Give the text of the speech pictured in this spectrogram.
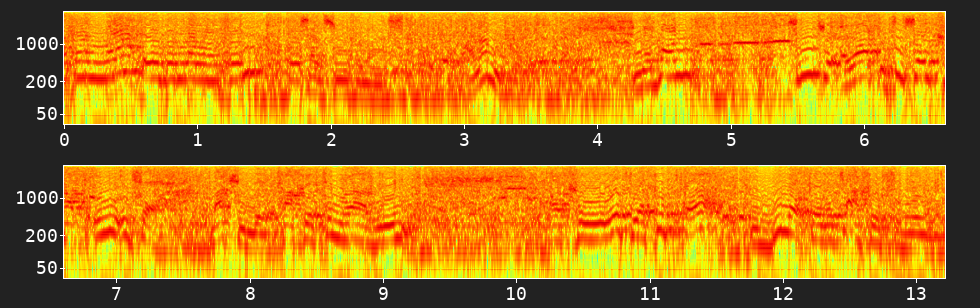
akımla uydurma nasıl? çalışması demiş. Tamam mı? Neden? çünkü eğer iki şey kat'i ise bak şimdi Fahrettin Razi'nin akıllılık yapıp da bir noktadaki akılsızlığıdır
